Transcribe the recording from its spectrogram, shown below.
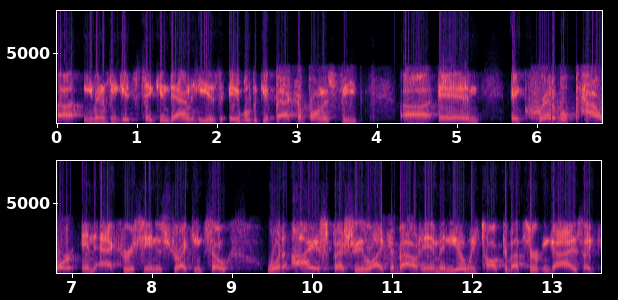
Uh, even if he gets taken down, he is able to get back up on his feet uh, and incredible power and accuracy in his striking. So, what I especially like about him, and you know, we've talked about certain guys like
